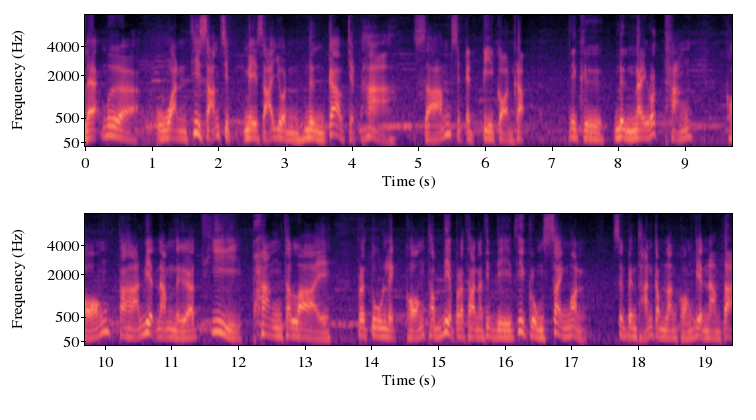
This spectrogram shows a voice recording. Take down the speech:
และเมื่อวันที่ 30 เมษายน 1975 31 ปีก่อนครับ นี่คือหนึ่งในรถถังของทหารเวียดนามเหนือที่พังทลายประตูเหล็กของทำเนียบประธานาธิบดีที่กรุงไส้ง่อน ซึ่งเป็นฐานกำลังของเวียดนามใต้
